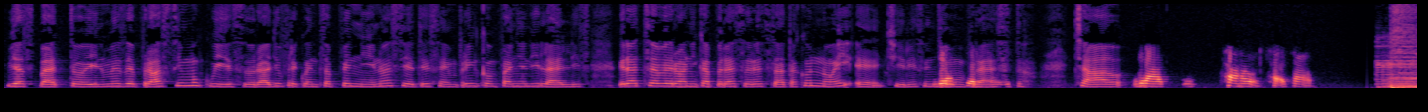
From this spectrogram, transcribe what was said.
vi aspetto il mese prossimo qui su Radio Frequenza Appennino siete sempre in compagnia di Lellis. Grazie a Veronica per essere stata con noi e ci risentiamo Grazie presto. Ciao! Grazie. Ciao, ciao, ciao.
